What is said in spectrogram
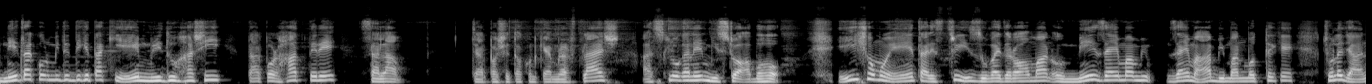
নেতা কর্মীদের দিকে তাকিয়ে মৃদু হাসি, তারপর হাত নেড়ে সালাম। চারপাশে তখন ক্যামেরার ফ্ল্যাশ আর স্লোগানের মিশ্র আবহ। এই সময়ে তার স্ত্রী জুবাইদা রহমান ও মেয়ে জাইমা জাইমা বিমানবন্দর থেকে চলে যান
